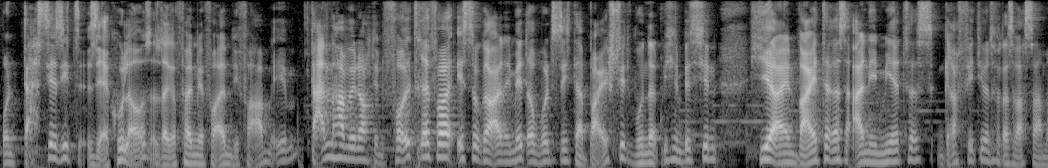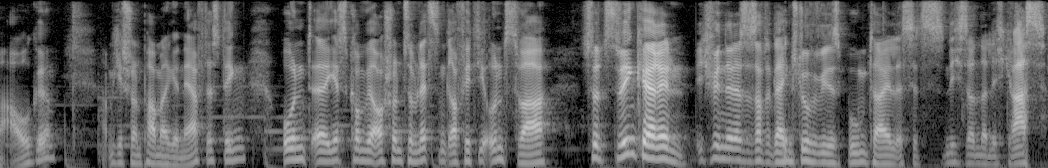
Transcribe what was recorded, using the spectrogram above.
Und das hier sieht sehr cool aus. Also da gefallen mir vor allem die Farben eben. Dann haben wir noch den Volltreffer. Ist sogar animiert, obwohl es nicht dabei steht. Wundert mich ein bisschen. Hier ein weiteres animiertes Graffiti. Und zwar das wachsame Auge. Hat mich jetzt schon ein paar Mal genervt, das Ding. Und äh, jetzt kommen wir auch schon zum letzten Graffiti. Und zwar zur Zwinkerin. Ich finde, das ist auf der gleichen Stufe wie das Boomteil. Ist jetzt nicht sonderlich krass.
